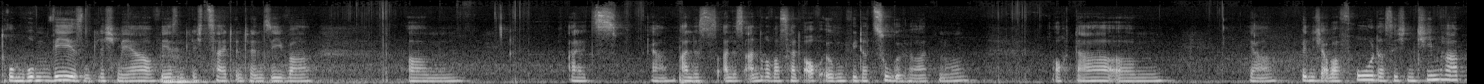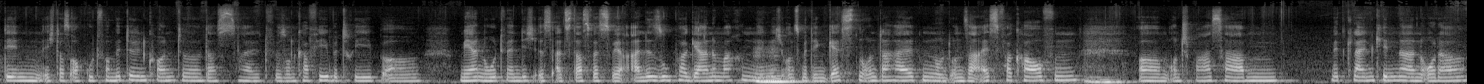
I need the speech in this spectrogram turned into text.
drumherum wesentlich mehr, mhm. wesentlich zeitintensiver ähm, als ja, alles, alles andere, was halt auch irgendwie dazugehört. Ne? Auch da ähm, ja, bin ich aber froh, dass ich ein Team habe, denen ich das auch gut vermitteln konnte, dass halt für so einen Kaffeebetrieb äh, mehr notwendig ist als das, was wir alle super gerne machen, mhm. nämlich uns mit den Gästen unterhalten und unser Eis verkaufen mhm. ähm, und Spaß haben mit kleinen Kindern oder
